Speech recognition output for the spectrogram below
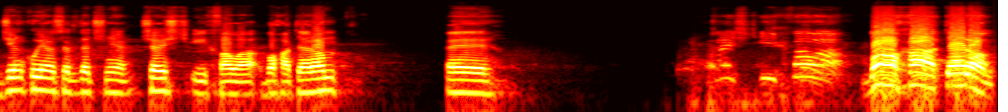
Dziękuję serdecznie, cześć i chwała bohaterom. Cześć i chwała! Bohaterom,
